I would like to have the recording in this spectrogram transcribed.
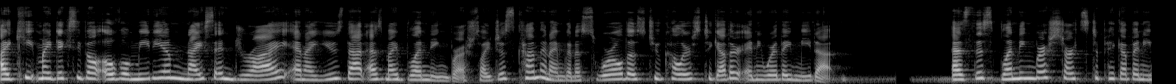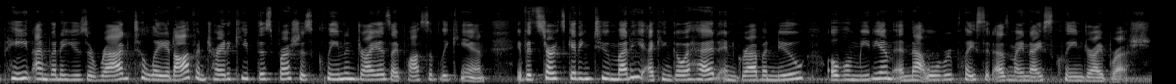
I keep my Dixie Belle Oval Medium nice and dry and I use that as my blending brush. So I just come and I'm going to swirl those two colors together anywhere they meet up. As this blending brush starts to pick up any paint, I'm going to use a rag to lay it off and try to keep this brush as clean and dry as I possibly can. If it starts getting too muddy, I can go ahead and grab a new oval medium and that will replace it as my nice clean dry brush.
